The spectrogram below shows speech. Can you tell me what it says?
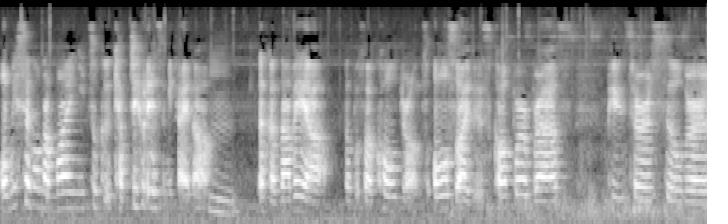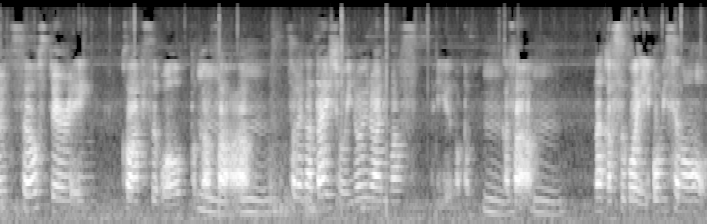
お店の名前につくキャッチフレーズみたいな、うん。なんか鍋屋だとさ、cauldrons, all sizes, copper, brass, pewter, silver, self-stirring, collapsible とかさ、うんそれが大小いろいろありますっていうのとうん。かさうん。なんかすごいお店の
